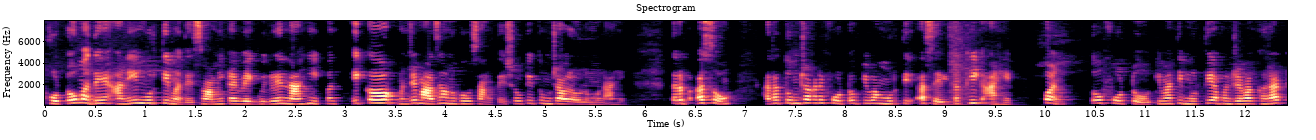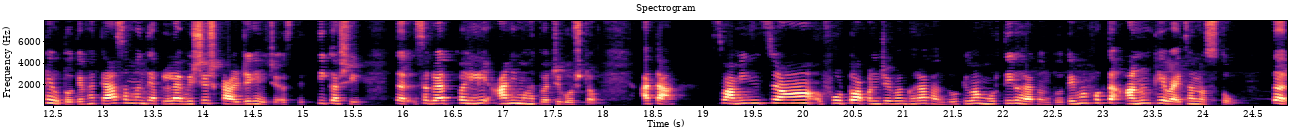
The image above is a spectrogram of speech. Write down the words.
फोटोमध्ये आणि मूर्तीमध्ये स्वामी काही वेगवेगळे नाही पण एक म्हणजे माझा अनुभव सांगते. शेवटी तुमच्यावर अवलंबून आहे. तर असो आता तुमच्याकडे फोटो किंवा मूर्ती असेल तर ठीक आहे. पण तो फोटो किंवा ती मूर्ती आपण जेव्हा घरात ठेवतो तेव्हा त्यासंबंधी आपल्याला विशेष काळजी घ्यायची असते. ती कशी? तर सगळ्यात पहिली आणि महत्त्वाची गोष्ट. आता स्वामींचा फोटो आपण जेव्हा घरात आणतो किंवा मूर्ती घरात आणतो तेव्हा फक्त आणून ठेवायचा नसतो. तर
